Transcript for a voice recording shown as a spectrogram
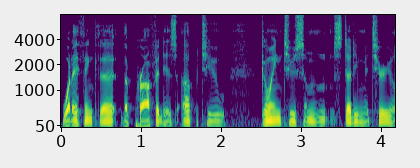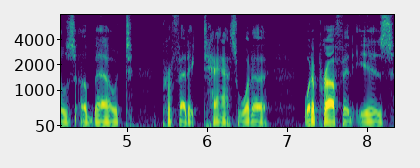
what I think the, the prophet is up to, going to some study materials about prophetic tasks, what a what a prophet is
